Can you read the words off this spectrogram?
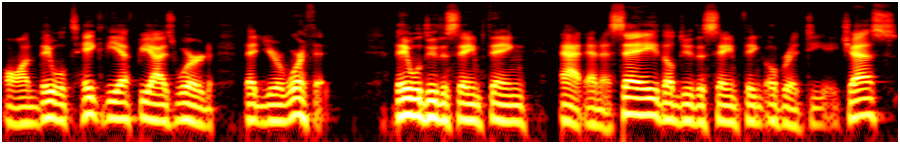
on, they will take the FBI's word that you're worth it. They will do the same thing at NSA. They'll do the same thing over at DHS.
